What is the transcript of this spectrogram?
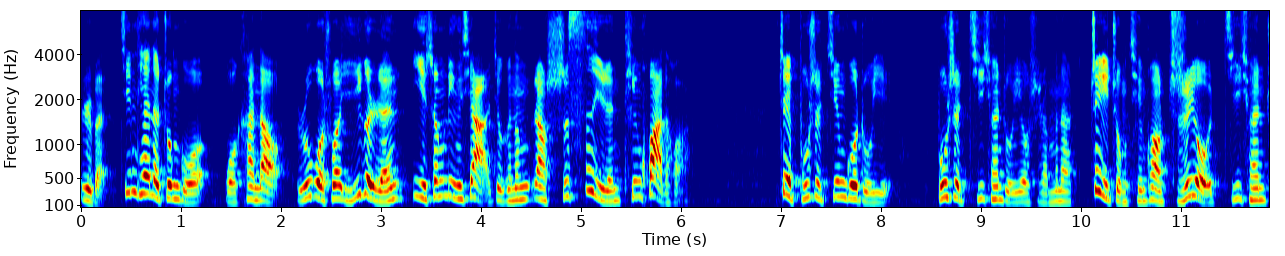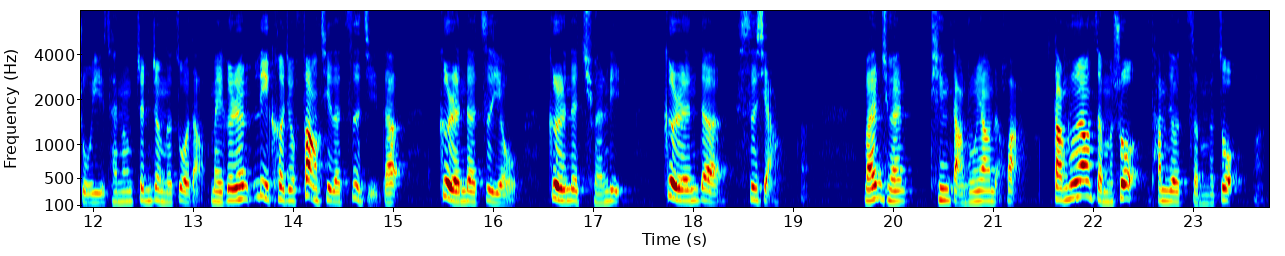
日本今天的中国，我看到，如果说一个人一声令下就可能让十四亿人听话的话，这不是军国主义，不是极权主义，又是什么呢？这种情况只有极权主义才能真正的做到，每个人立刻就放弃了自己的个人的自由、个人的权利、个人的思想啊，完全听党中央的话，党中央怎么说，他们就怎么做啊，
